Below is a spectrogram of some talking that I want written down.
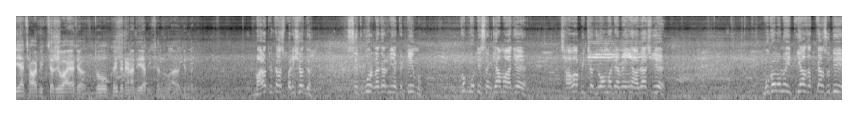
જે આ છાવા પિક્ચર જોવા આવ્યા છે તો કઈ પ્રેરણાથી આ પિક્ચરનું આયોજન કર્યું ભારત વિકાસ પરિષદ સિદ્ધપુર નગરની એક ટીમ ખૂબ મોટી સંખ્યામાં આજે છાવા પિક્ચર જોવા માટે અમે અહીંયા આવ્યા છીએ. મુગલોનો ઇતિહાસ અત્યાર સુધી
